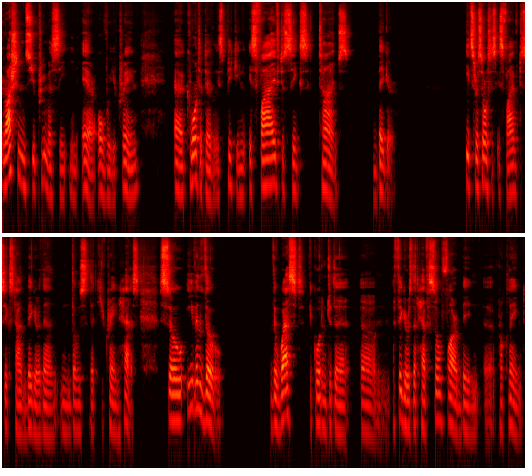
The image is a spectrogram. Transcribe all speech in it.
Russian supremacy in air over Ukraine, uh, quantitatively speaking, is five to six times bigger its resources is five to six times bigger than those that Ukraine has. So even though the West, according to the um, figures that have so far been uh, proclaimed,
